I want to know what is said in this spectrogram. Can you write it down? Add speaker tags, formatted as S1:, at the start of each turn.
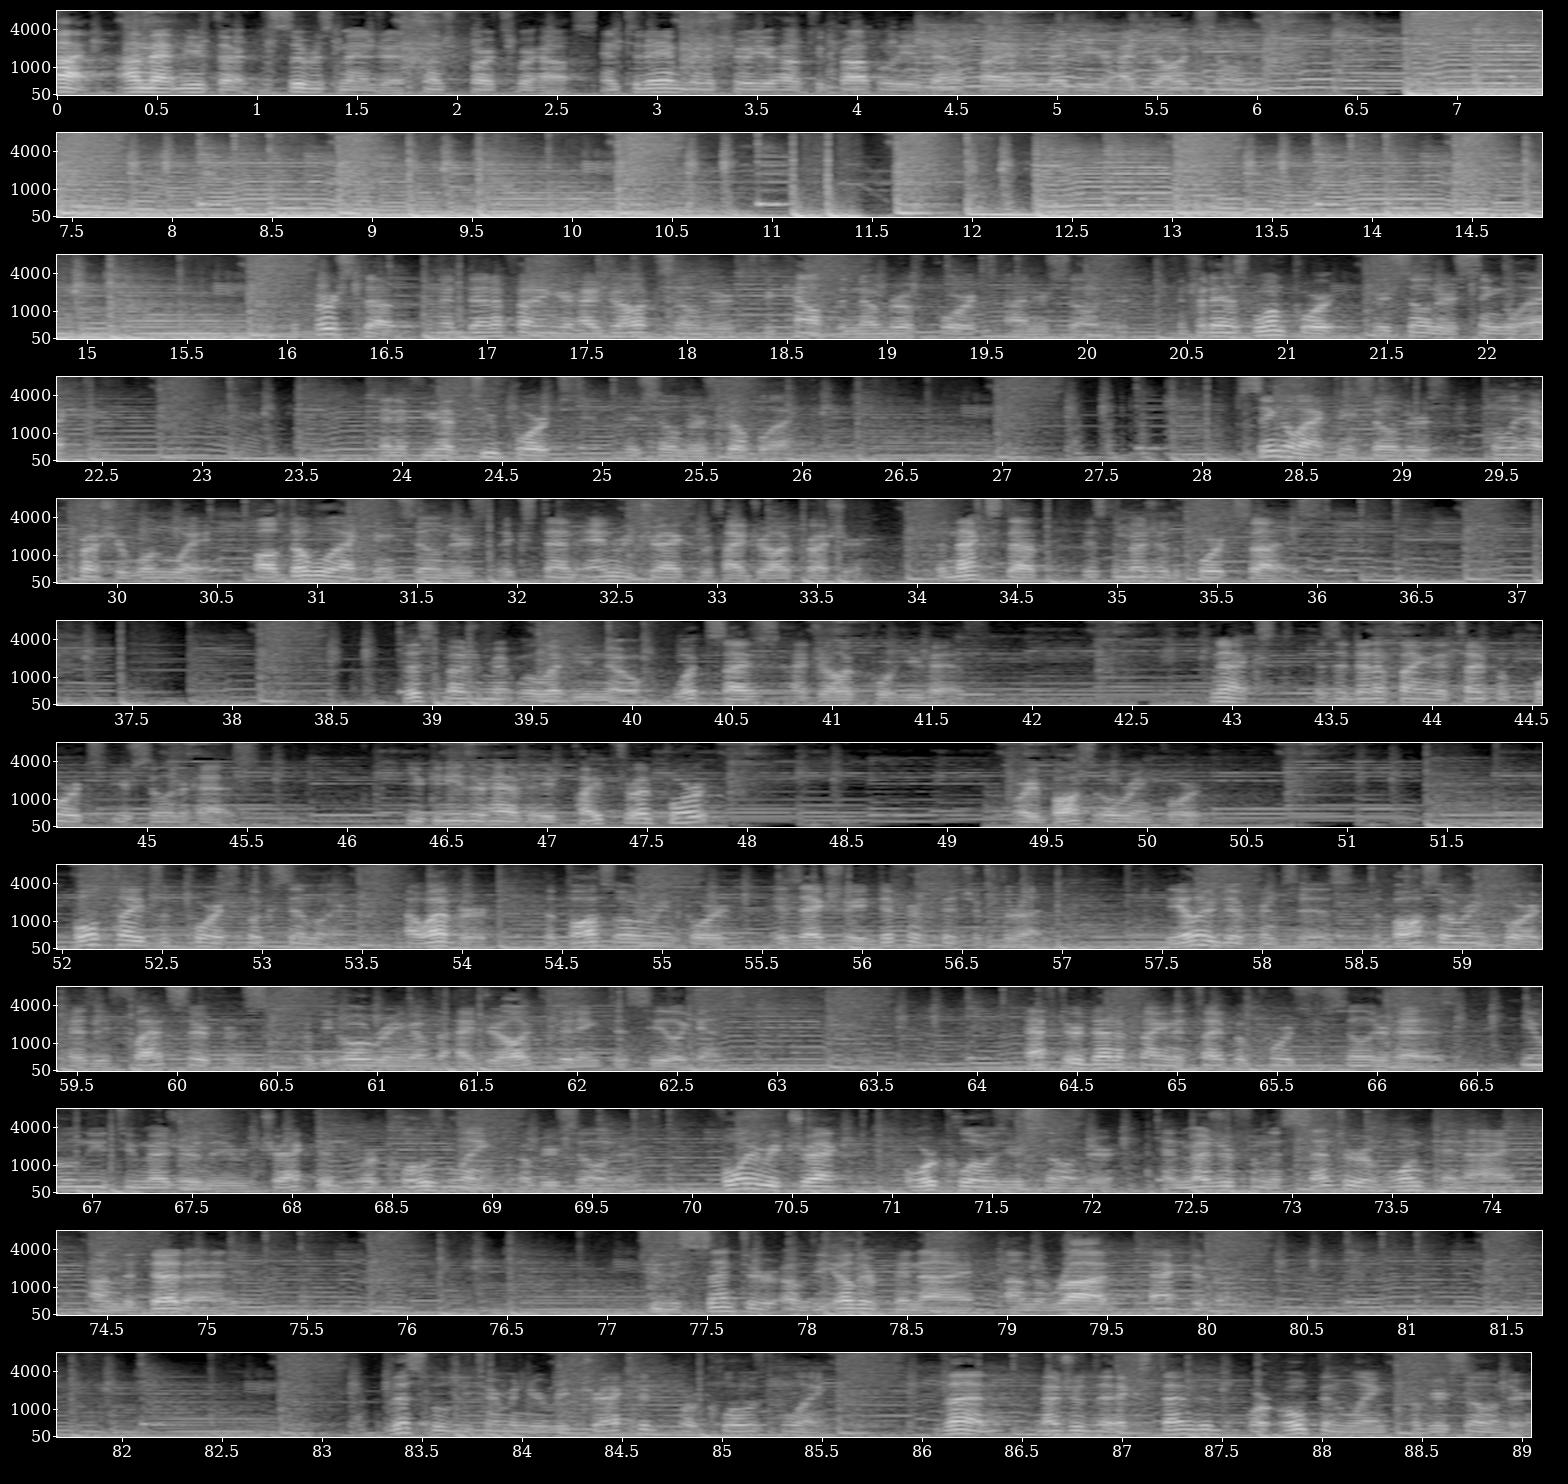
S1: Hi, I'm Matt Muthart, the service manager at Central Parts Warehouse, and today I'm going to show you how to properly identify and measure your hydraulic cylinder. The first step in identifying your hydraulic cylinder is to count the number of ports on your cylinder. If it has one port, your cylinder is single acting. And if you have two ports, your cylinder is double acting. Single acting cylinders only have pressure one way, while double acting cylinders extend and retract with hydraulic pressure. The next step is to measure the port size. This measurement will let you know what size hydraulic port you have. Next is identifying the type of ports your cylinder has. You can either have a pipe thread port or a Boss O-ring port. Both types of ports look similar. However, the Boss O-ring port is actually a different pitch of thread. The other difference is the Boss O-ring port has a flat surface for the O-ring of the hydraulic fitting to seal against. After identifying the type of ports your cylinder has, you will need to measure the retracted or closed length of your cylinder. Fully retract or close your cylinder and measure from the center of one pin eye on the dead end to the center of the other pin eye on the rod active end. This will determine your retracted or closed length. Then, measure the extended or open length of your cylinder.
